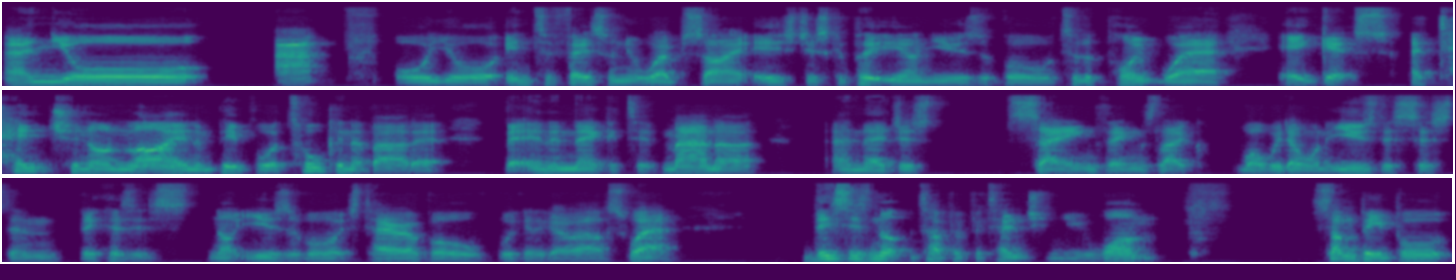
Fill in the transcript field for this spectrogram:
and your app or your interface on your website is just completely unusable to the point where it gets attention online and people are talking about it but in a negative manner and they're just saying things like well we don't want to use this system because it's not usable it's terrible we're going to go elsewhere this is not the type of attention you want. Some people,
